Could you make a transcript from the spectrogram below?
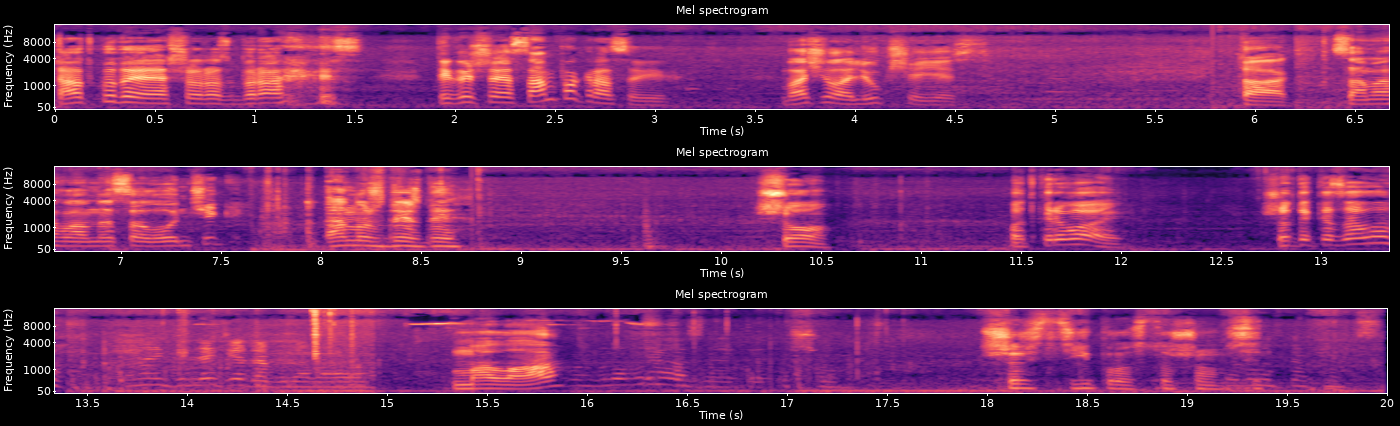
Та откуда я що розбираюсь? Ти хочеш, що я сам покрасив їх? Бачила, люк ще є. Так, саме головне салончик. А ну жди, жди. Що? Відкривай. Що ти казала? Вона і для діда буде мало. Мала? Воно грязне, яке, ти що? Шерсті просто що. Я думаю, як не все.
